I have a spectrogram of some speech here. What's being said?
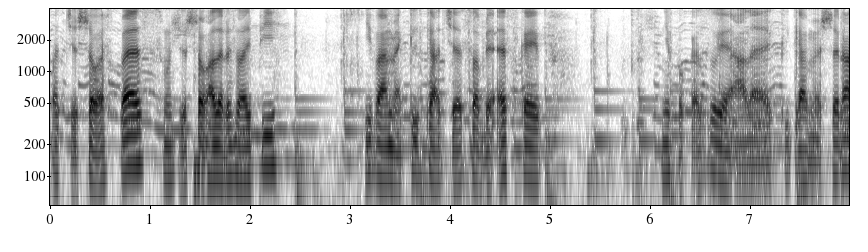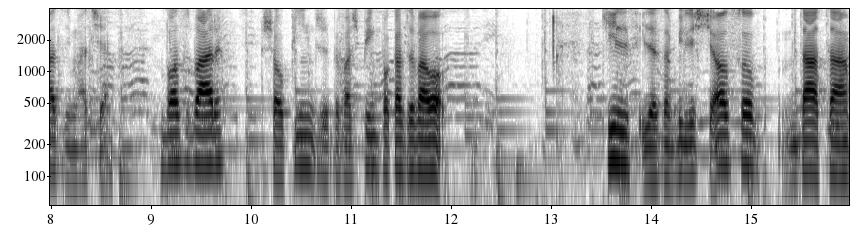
Patrzcie, show FPS, możecie show adres IP i wam jak klikacie sobie escape, nie pokazuje, ale klikamy jeszcze raz i macie boss bar, show ping, żeby wasz ping pokazywało kills, ile zabiliście osób, data,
